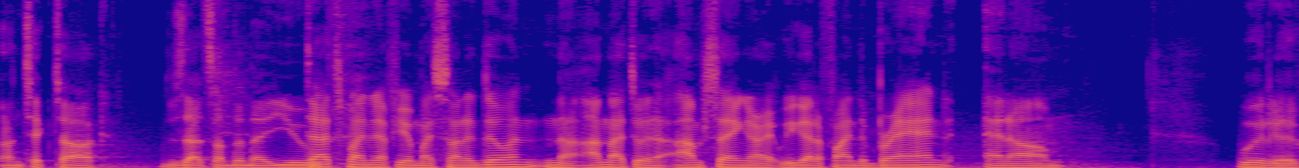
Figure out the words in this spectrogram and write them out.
on TikTok? Is that something that you? That's my nephew and my son are doing. No, I'm not doing it. I'm saying, all right, we got to find the brand, and um, we're gonna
